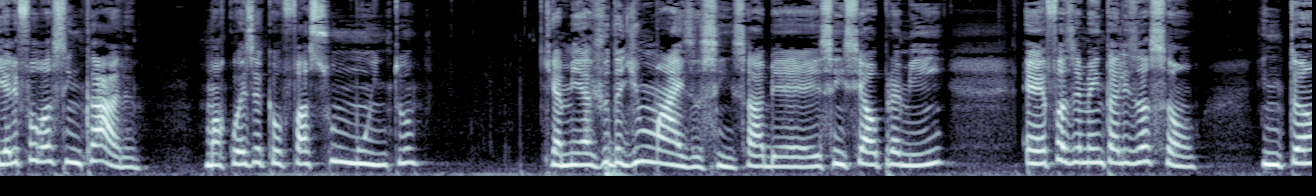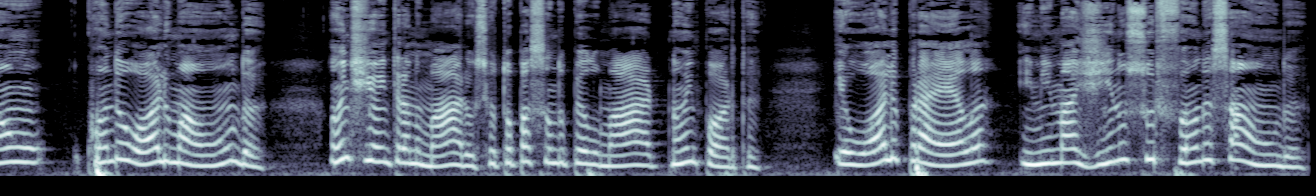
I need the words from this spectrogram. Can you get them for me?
E ele falou assim, cara, uma coisa que eu faço muito, que me ajuda demais, assim, sabe? É essencial para mim, é fazer mentalização. Então, quando eu olho uma onda, antes de eu entrar no mar, ou se eu tô passando pelo mar, não importa. Eu olho para ela e me imagino surfando essa onda.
